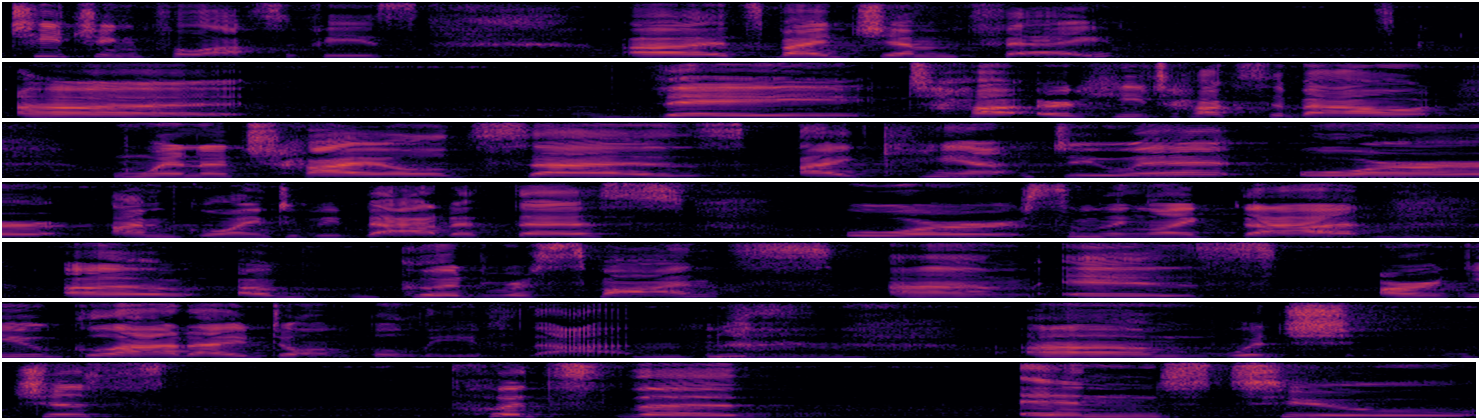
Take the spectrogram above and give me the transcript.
teaching philosophies, uh, it's by Jim Fay. Uh, they ta- or he talks about when a child says i can't do it or i'm going to be bad at this or something like that. A, a good response um, is aren't you glad i don't believe that? Um, which just puts the end to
